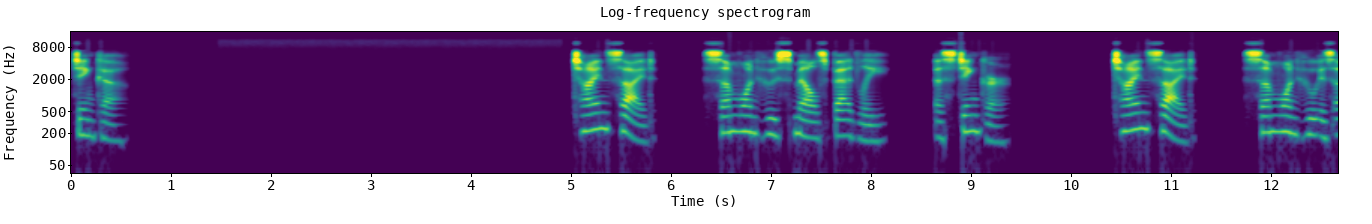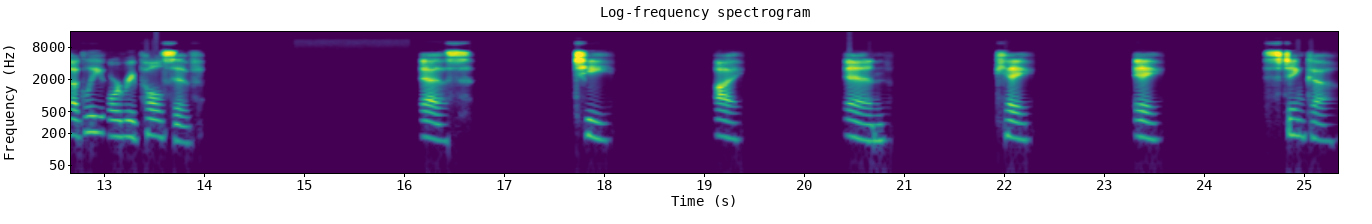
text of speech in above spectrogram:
stinka. Tyneside, someone who smells badly, a stinker. Tyneside, someone who is ugly or repulsive. S. T. I. N. K. A. Stinka.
